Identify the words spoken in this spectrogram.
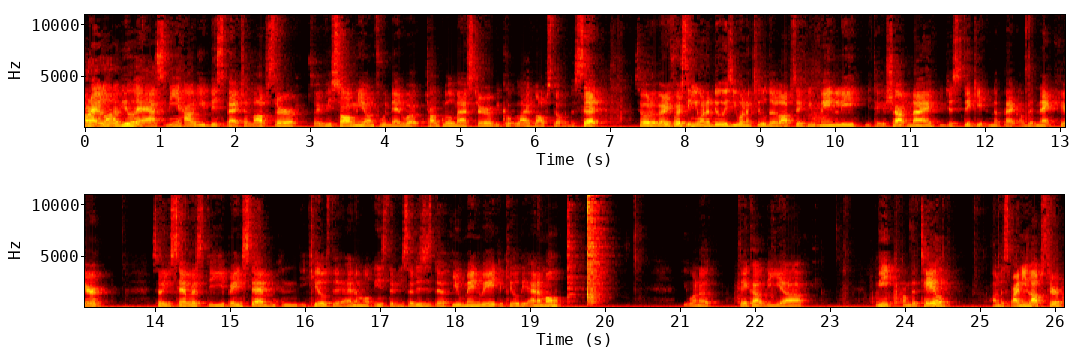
All right, a lot of you have asked me how do you dispatch a lobster. So if you saw me on Food Network, Chopped Grill Master, we cook live lobster on the set. So the very first thing you want to do is you want to kill the lobster humanely. You take a sharp knife, you just stick it in the back of the neck here. So you sever the brainstem and it kills the animal instantly. So this is the humane way to kill the animal. You want to take out the uh, meat from the tail on the spiny lobster.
